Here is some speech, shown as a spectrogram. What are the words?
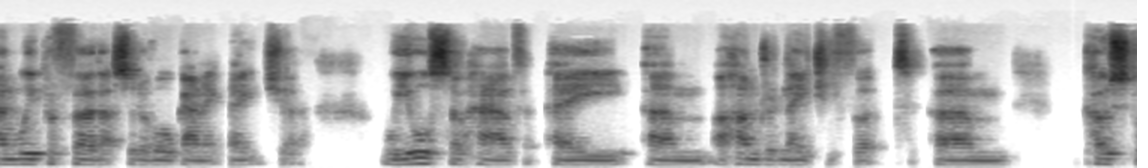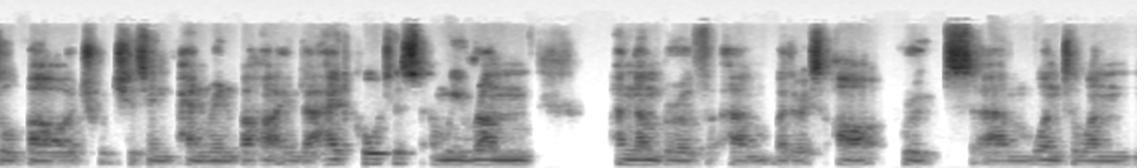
And we prefer that sort of organic nature. We also have a um, 180 foot um, coastal barge, which is in Penryn behind our headquarters, and we run a number of um, whether it's art groups, one to one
